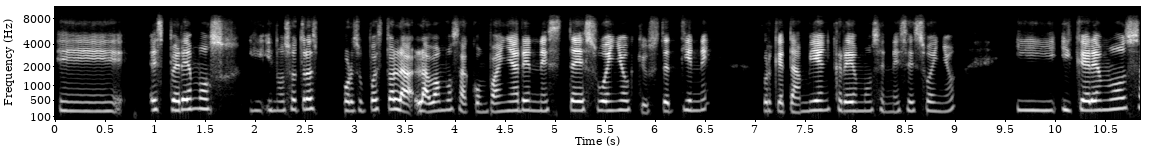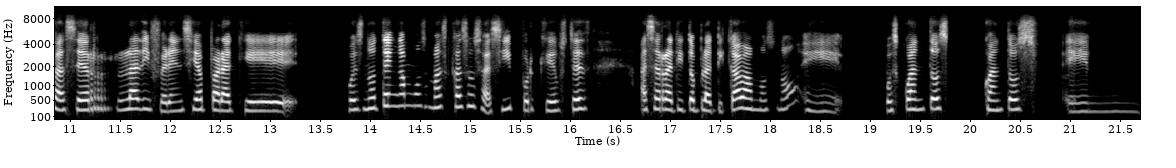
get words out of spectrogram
eh, esperemos y, y nosotras, por supuesto, la, la vamos a acompañar en este sueño que usted tiene, porque también creemos en ese sueño y, y queremos hacer la diferencia para que pues no tengamos más casos así, porque usted hace ratito platicábamos, ¿no? Eh, pues cuántos, cuántos em,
